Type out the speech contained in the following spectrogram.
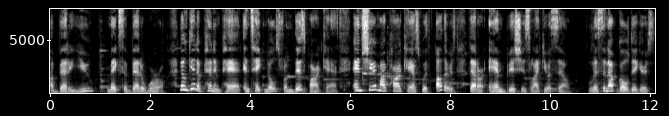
A better you makes a better world. Now get a pen and pad and take notes from this podcast and share my podcast with others that are ambitious like yourself. Listen up, gold diggers.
